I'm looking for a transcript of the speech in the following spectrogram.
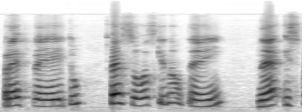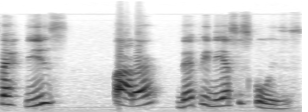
prefeito, pessoas que não têm né, expertise para definir essas coisas.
